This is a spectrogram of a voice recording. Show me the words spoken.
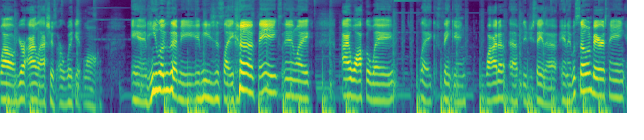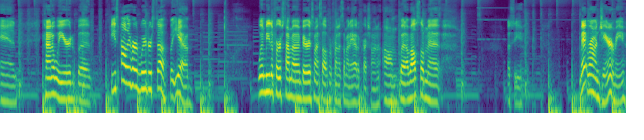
Wow, your eyelashes are wicked long and he looks at me and he's just like thanks and like i walk away like thinking why the f did you say that and it was so embarrassing and kind of weird but he's probably heard weirder stuff but yeah wouldn't be the first time i embarrassed myself in front of somebody i had a crush on um but i've also met let's see met ron jeremy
